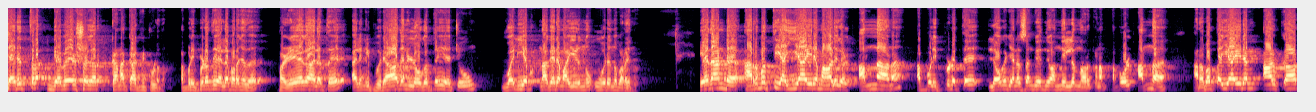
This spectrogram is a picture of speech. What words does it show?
ചരിത്ര ഗവേഷകർ കണക്കാക്കിയിട്ടുള്ളത്. അപ്പോൾ ഇപ്പോഴത്തെ അല്ല പറഞ്ഞത് പഴയ കാലത്തെ അല്ലെങ്കിൽ പുരാതന ലോകത്തെ ഏറ്റവും വലിയ നഗരമായിരുന്നു ഊരെന്ന് പറയുന്നത്. ഏതാണ്ട് അറുപത്തി അയ്യായിരം ആളുകൾ അന്നാണ് അപ്പോൾ ഇപ്പോഴത്തെ ലോക ജനസംഖ്യ ഒന്നും അന്നില്ലെന്ന് ഓർക്കണം. അപ്പോൾ അന്ന് അറുപത്തയ്യായിരം ആൾക്കാർ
